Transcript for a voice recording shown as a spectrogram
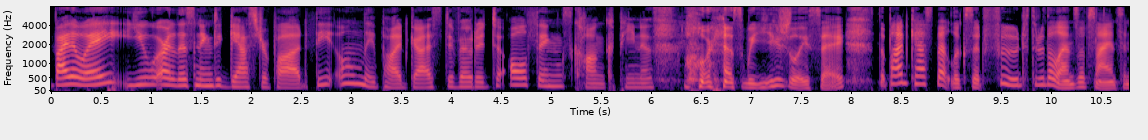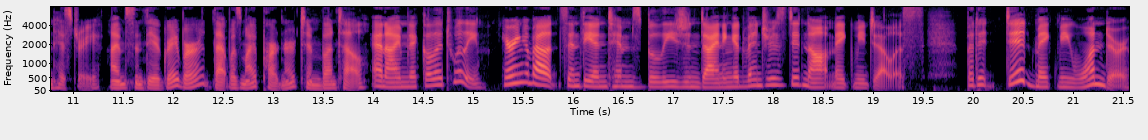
By the way, you are listening to Gastropod, the only podcast devoted to all things conch penis. or as we usually say, the podcast that looks at food through the lens of science and history. I'm Cynthia Graber. That was my partner, Tim Buntel. And I'm Nicola Twilley. Hearing about Cynthia and Tim's Belizean dining adventures did not make me jealous. But it did make me wonder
